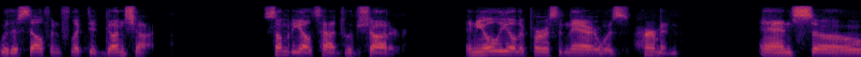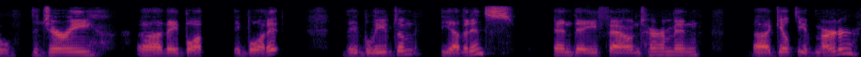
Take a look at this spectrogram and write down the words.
with a self inflicted gunshot. Somebody else had to have shot her. And the only other person there was Herman. And so the jury, uh, they bought they bought it. They believed them, the evidence, and they found Herman uh, guilty of murder.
